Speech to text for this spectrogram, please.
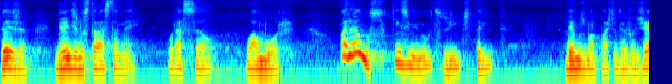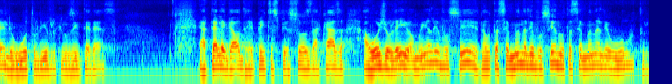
Veja, Gandhi nos traz também oração, o amor Paramos 15 minutos, 20, 30. Lemos uma parte do Evangelho, um outro livro que nos interessa. É até legal, de repente, as pessoas da casa, ah, hoje eu leio, amanhã lê você, na outra semana lê você, na outra semana lê o outro.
